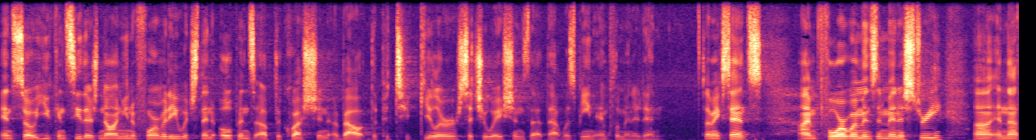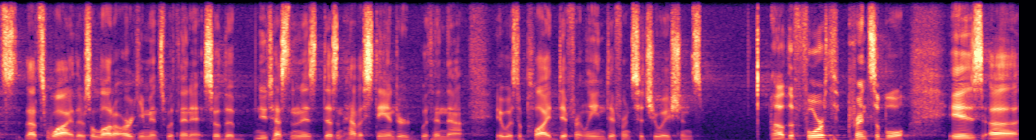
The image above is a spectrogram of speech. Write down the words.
And so you can see there's non-uniformity, which then opens up the question about the particular situations that that was being implemented in. That make sense? I'm for women's in ministry, uh, and that's that's why there's a lot of arguments within it. So the New Testament is, doesn't have a standard within that. It was applied differently in different situations. Uh, the fourth principle is, uh,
